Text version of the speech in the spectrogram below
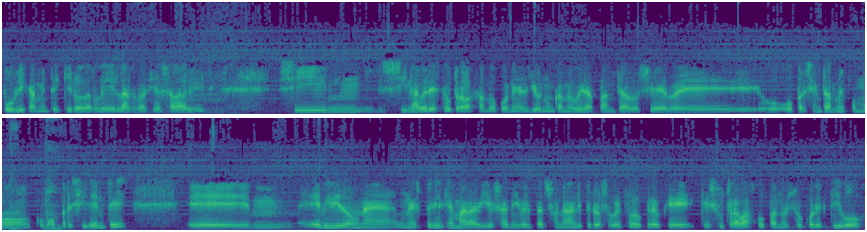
públicamente quiero darle las gracias a David. Sin, sin haber estado trabajando con él, yo nunca me hubiera planteado ser eh, o, presentarme como, como presidente. Eh, he vivido una, una, experiencia maravillosa a nivel personal, pero sobre todo creo que, que, su trabajo para nuestro colectivo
